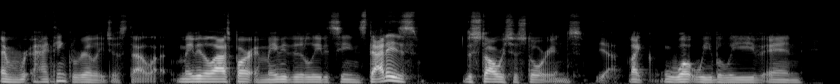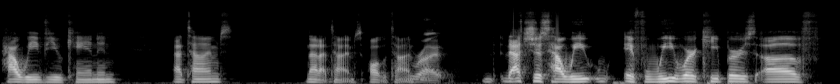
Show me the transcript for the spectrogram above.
and I think really just that, la- maybe the last part, and maybe the deleted scenes. That is the Star Wars historians, yeah, like what we believe and how we view canon at times. Not at times, all the time. right. that's just how we if we were keepers of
